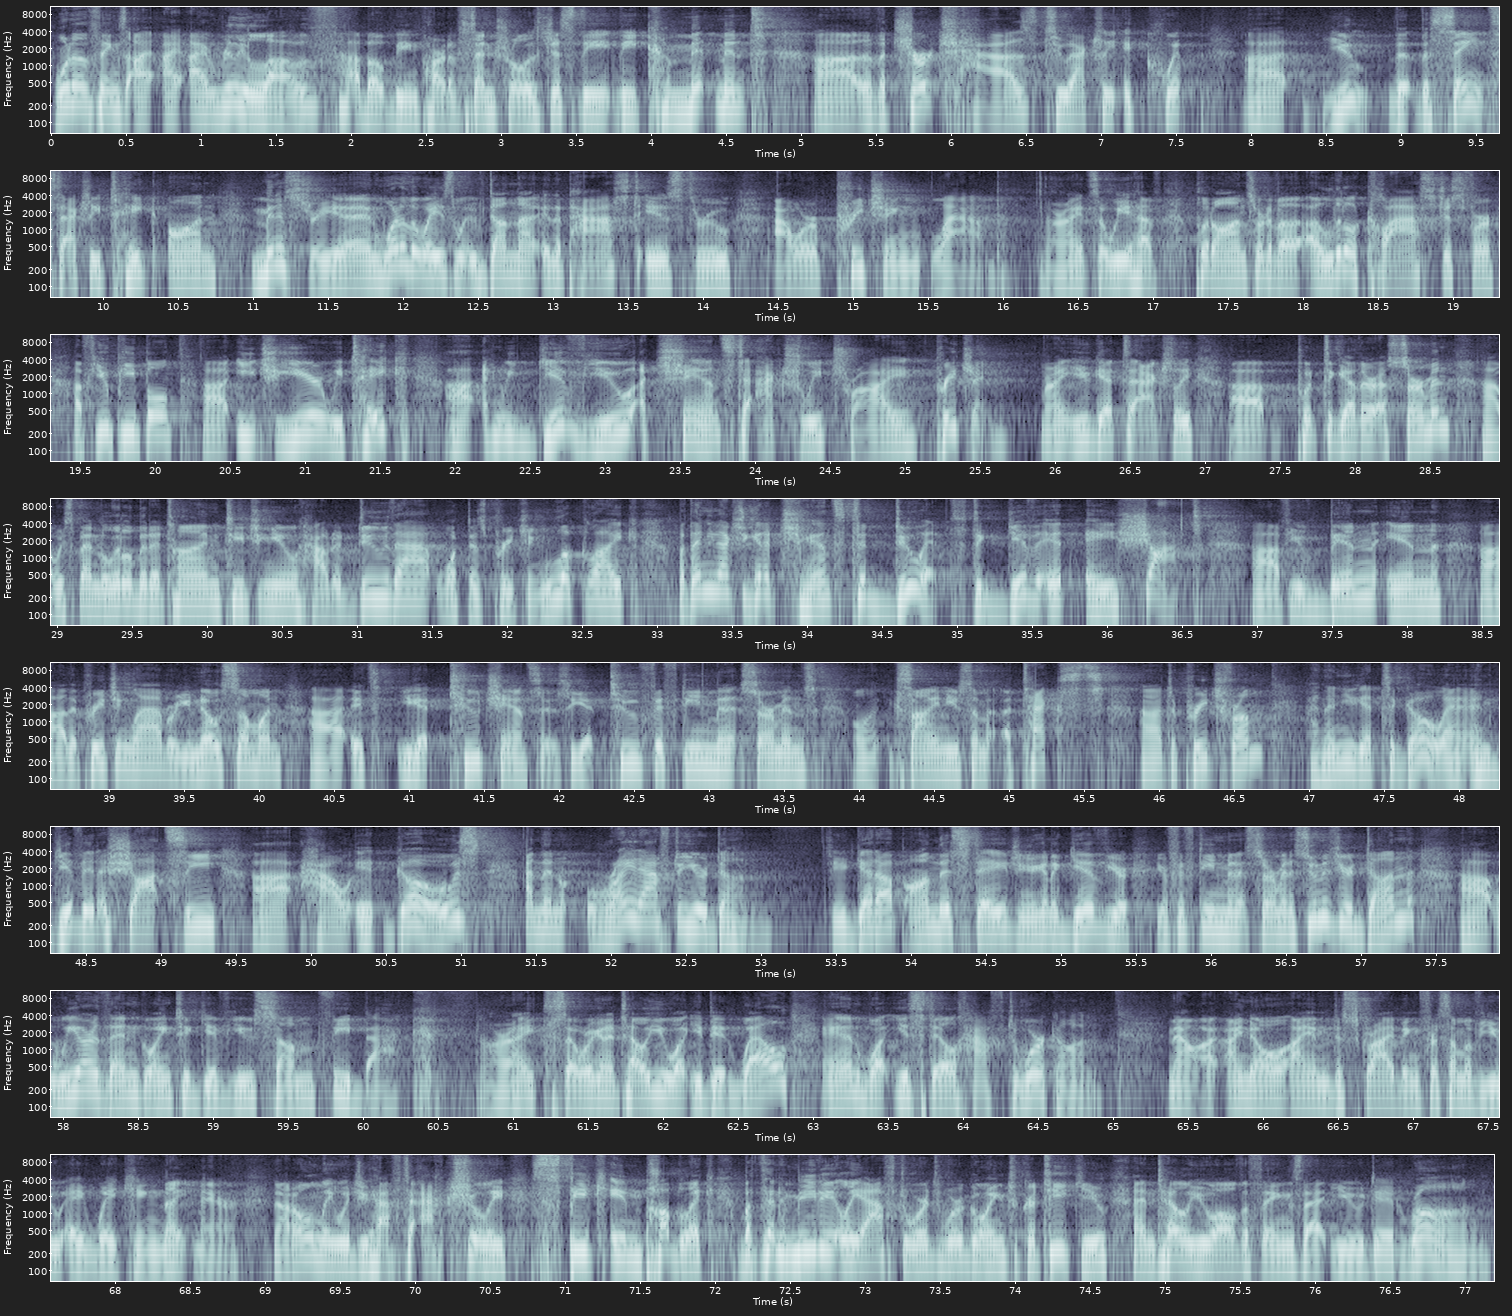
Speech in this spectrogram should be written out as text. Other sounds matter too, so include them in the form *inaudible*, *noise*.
One of the things I, I, I, really love about being part of Central is just the, the commitment uh, that the church has to actually equip uh, you, the, the saints, to actually take on ministry. And one of the ways that we've done that in the past is through our preaching lab. All right, so we have put on sort of a, a little class just for a few people uh, each year we take, uh, and we give you a chance to actually try preaching right? You get to actually uh, put together a sermon. Uh, we spend a little bit of time teaching you how to do that. What does preaching look like? But then you actually get a chance to do it, to give it a shot. Uh, if you've been in uh, the preaching lab or you know someone, uh, it's, you get two chances. You get two 15 minute sermons. We'll assign you some uh, texts to preach from, and then you get to go and, and give it a shot, see how it goes. And then right after you're done, so you get up on this stage and you're going to give your, your 15 minute sermon. As soon as you're done, uh, we are then going to give you some feedback. All right? So we're going to tell you what you did well and what you still have to work on. Now, I, I, know I am describing for some of you a waking nightmare. Not only would you have to actually speak in public, but then immediately afterwards we're going to critique you and tell you all the things that you did wrong.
